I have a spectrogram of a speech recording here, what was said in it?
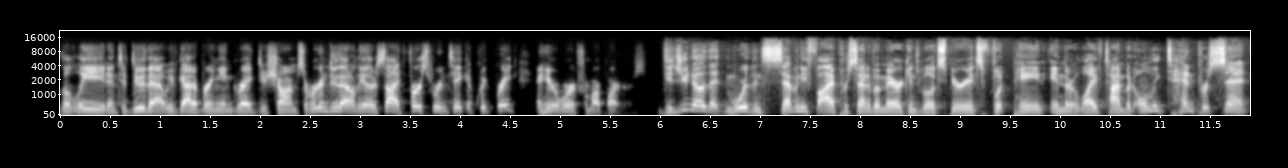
the lead. And to do that, we've got to bring in Greg Ducharme. So we're going to do that on the other side. First, we're going to take a quick break and hear a word from our partners. Did you know that more than 75% of Americans will experience foot pain in their lifetime, but only 10%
